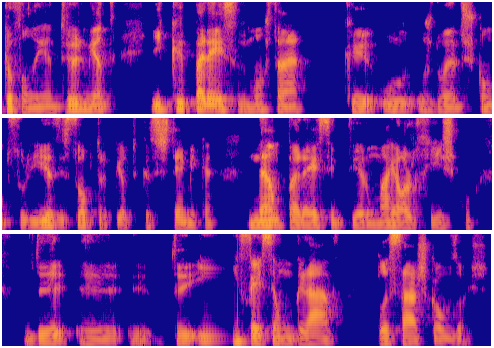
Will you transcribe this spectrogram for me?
que eu falei anteriormente, e que parece demonstrar que os doentes com psoríase e sob terapêutica sistémica não parecem ter um maior risco de, uh, de infecção grave pela SARS-CoV-2.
